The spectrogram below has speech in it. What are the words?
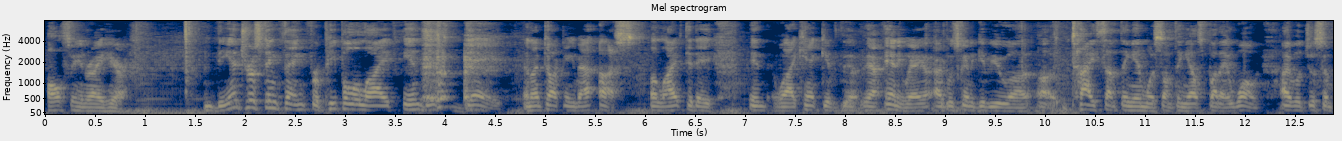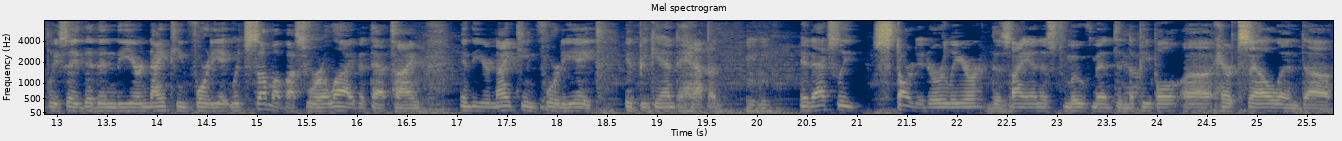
All seen right here the interesting thing for people alive in this day, and I'm talking about us alive today. In well, I can't give the yeah, anyway. I was going to give you a, a, tie something in with something else, but I won't. I will just simply say that in the year 1948, which some of us were alive at that time, in the year 1948, it began to happen. Mm-hmm. It actually started earlier, the Zionist movement and the people, uh, Herzl and uh,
